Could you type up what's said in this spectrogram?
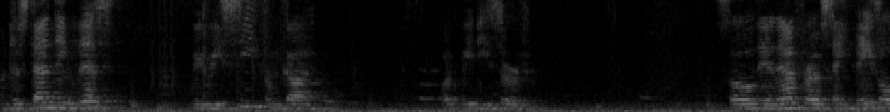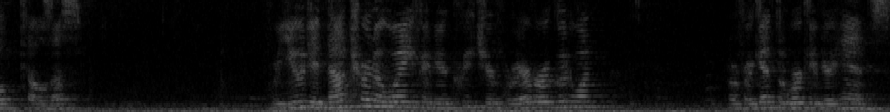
Understanding this, we receive from God what we deserve. So the anaphora of St. Basil tells us For you did not turn away from your creature forever a good one, or forget the work of your hands.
